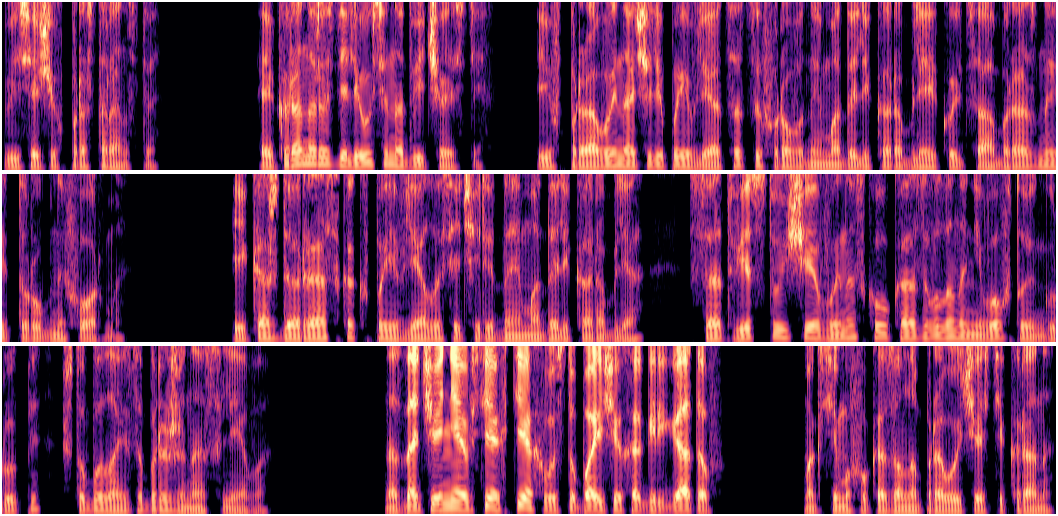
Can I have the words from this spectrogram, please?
висящих в пространстве. Экран разделился на две части, и в правой начали появляться цифрованные модели корабля и кольцеобразной трубной формы. И каждый раз, как появлялась очередная модель корабля, соответствующая выноска указывала на него в той группе, что была изображена слева. «Назначение всех тех выступающих агрегатов», Максимов указал на правую часть экрана,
